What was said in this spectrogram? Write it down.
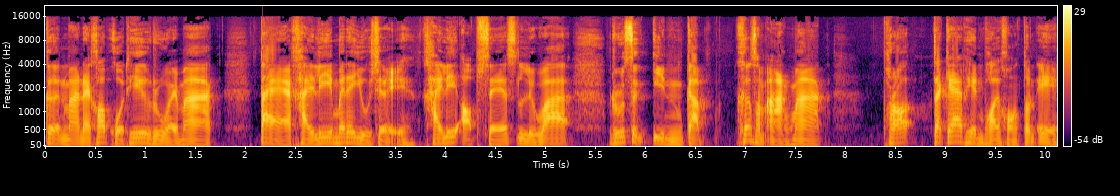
เกิดมาในครอบครัวที่รวยมาก แต่ไคลี่ไม่ได้อยู่เฉยไคลี่ obsess หรือว่ารู้สึกอินกับเครื่องสำอางมาก เพราะ จะแก้ pain point ของตนเอง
